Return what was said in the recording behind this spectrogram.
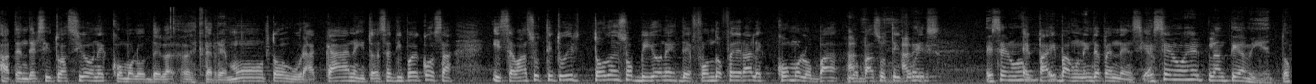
atender situaciones como los de los terremotos, huracanes y todo ese tipo de cosas, y se van a sustituir todos esos billones de fondos federales, ¿cómo los va, los va a sustituir ese no el país bajo una independencia? Ese no es el planteamiento.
